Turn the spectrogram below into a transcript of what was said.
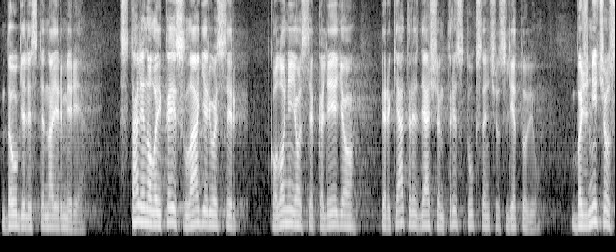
daugelis ten ir mirė. Stalino laikais lageriuose ir kolonijose kalėjo per 43 tūkstančius lietuvių. Bažnyčios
